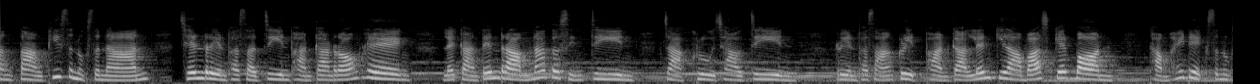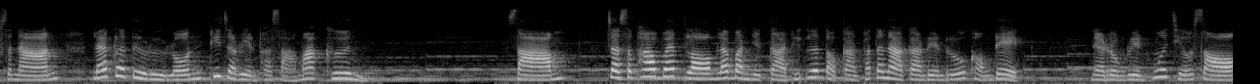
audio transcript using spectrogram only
ต่างๆ ที่สนุกสนาน เช่นเรียนภาษาจีนผ่านการร้องเพลง และการเต้นรำนาฏศิลป์จีน จากครูชาวจีน เรียนภาษาอังกฤษผ่านการเล่นกีฬาบาสเกตบอลทำให้เด็กสนุกสนาน และกระตือรือร้นที่จะเรียนภาษามากขึ้น 3. จัดสภาพแวดล้อมและบรรยากาศที่เอื้อต่อการพัฒนาการเรียนรู้ของเด็ก ในโรงเรียนห้วยเฉียวสอง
